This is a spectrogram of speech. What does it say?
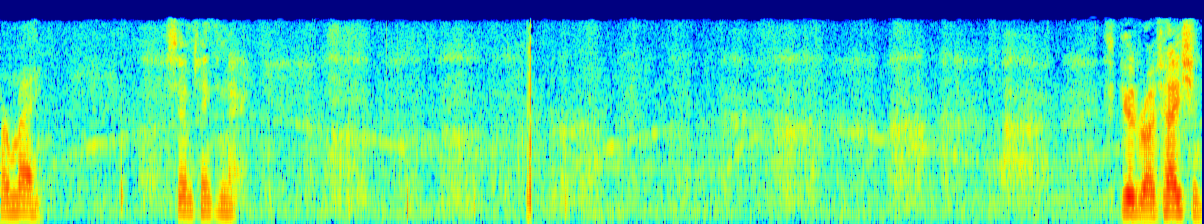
or May. 17th of May. It's good rotation.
